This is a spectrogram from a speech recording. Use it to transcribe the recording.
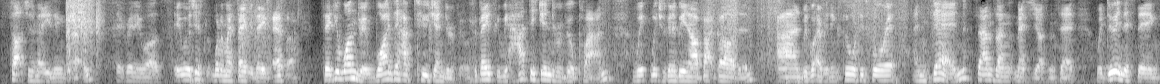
such an amazing day. It really was. It was just one of my favourite days ever. So if you're wondering, why do they have two gender reveals? So basically we had this gender reveal planned, which, which was going to be in our back garden, and we've got everything sorted for it. And then Samsung messaged us and said, we're doing this thing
